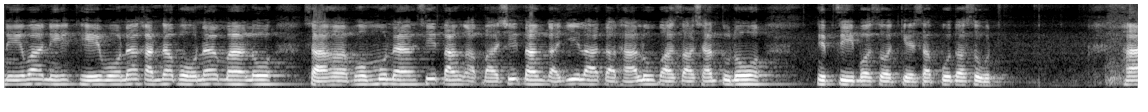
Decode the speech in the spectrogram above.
เนวะเนเทโวนะคันทโพนะมาโล สาหพมมุนาชิตังอัปปาชิตังกะยิลาตถาลูปาสาชันตุโนสิบสี่บทสวดเกศปุตสูตรภา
